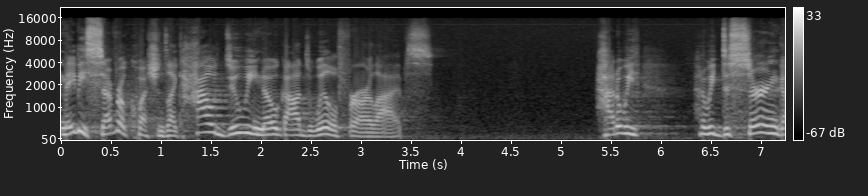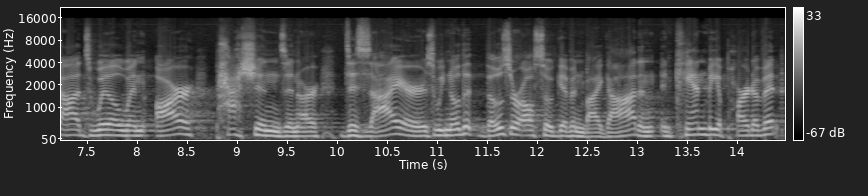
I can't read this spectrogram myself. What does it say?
maybe several questions like how do we know God's will for our lives? How do we how do we discern God's will when our passions and our desires, we know that those are also given by God and, and, can be a part of it?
